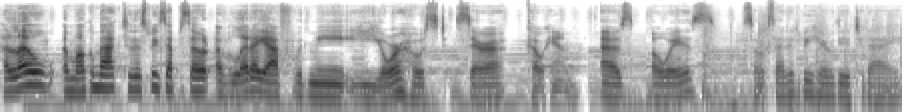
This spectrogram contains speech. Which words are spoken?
Hello, and welcome back to this week's episode of Lit AF with me, your host, Sarah Cohan. As always, so excited to be here with you today,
